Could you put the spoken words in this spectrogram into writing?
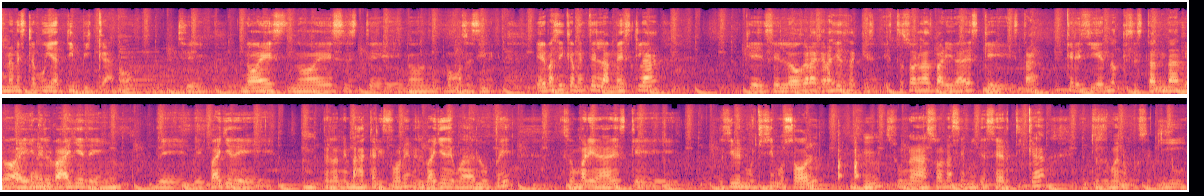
una mezcla muy atípica, ¿no? Sí. No es, no es, este, no, vamos a decir, es básicamente la mezcla que se logra gracias a que estas son las variedades que están creciendo, que se están dando ahí en el valle de, de- del valle de, perdón, en Baja California, en el valle de Guadalupe, que son variedades que reciben muchísimo sol, Ujú. es una zona semidesértica, entonces bueno, pues aquí,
